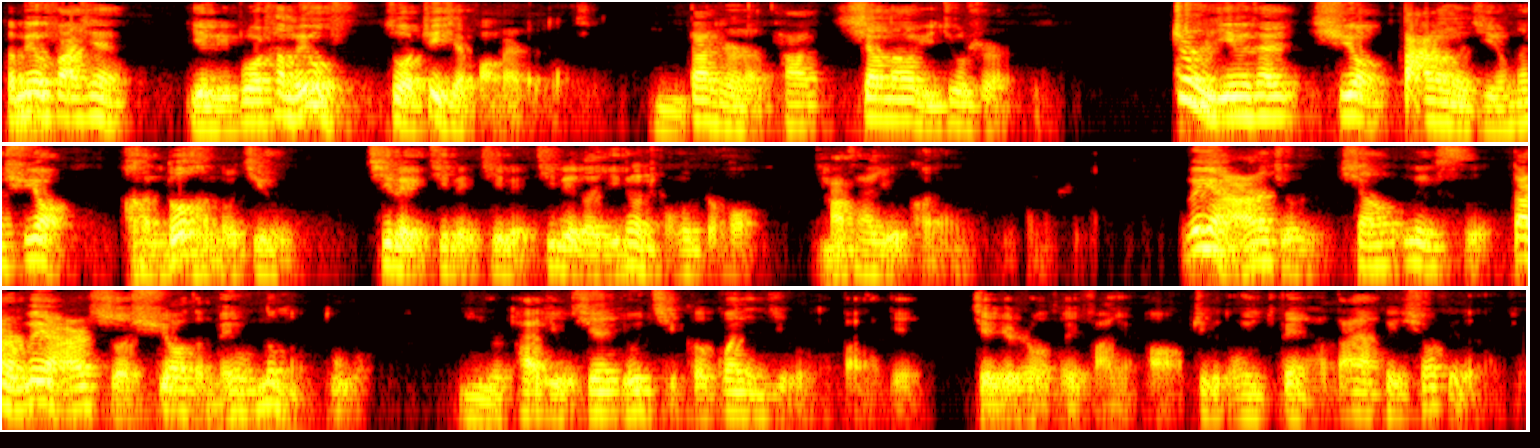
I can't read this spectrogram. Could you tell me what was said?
他没有发现引力波，他没有做这些方面的东西。嗯但是呢，他相当于就是，正是因为他需要大量的集成，他需要很多很多技术。积累、积累、积累，积累到一定程度之后，它才有可能。VR 呢，就是相类似，但是 VR 所需要的没有那么多，就是它有些有几个关键技术，把它给解决之后，可以发现啊，这个东西变成大家可以消费的东西。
